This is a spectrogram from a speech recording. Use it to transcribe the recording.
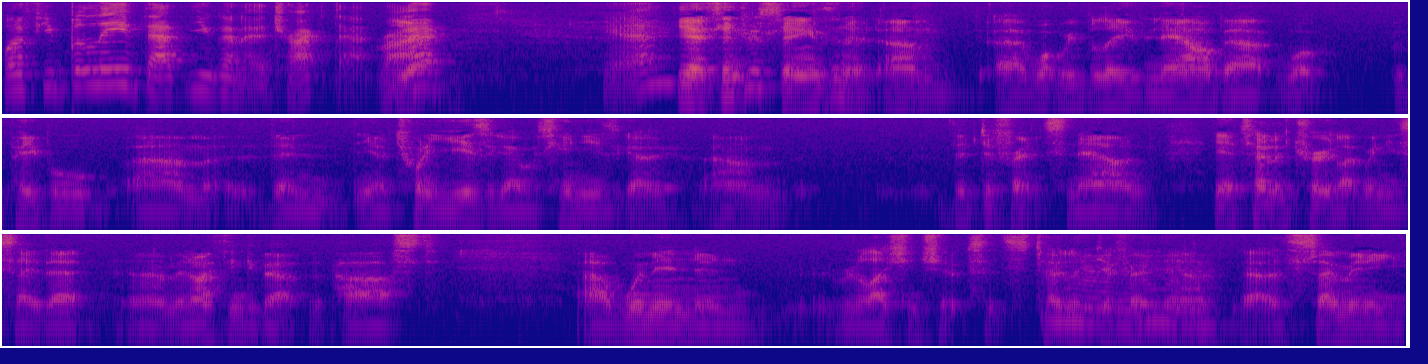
Well, if you believe that, you're going to attract that, right? Yeah. Yeah, it's interesting, isn't it? Um, uh, what we believe now about what people um, than you know 20 years ago or 10 years ago, um, the difference now, and yeah, totally true. Like when you say that, um, and I think about the past, uh, women and relationships. It's totally Mhm, different now. mhm. Uh, so many.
